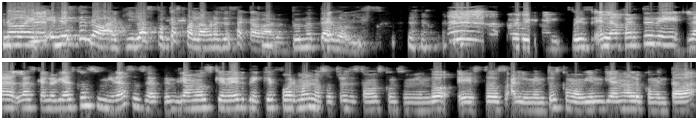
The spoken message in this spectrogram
No, en este no, aquí las pocas palabras ya se acabaron, tú no te agobies. Pues en la parte de las calorías consumidas, o sea, tendríamos que ver de qué forma nosotros estamos consumiendo estos alimentos, como bien Diana lo comentaba,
